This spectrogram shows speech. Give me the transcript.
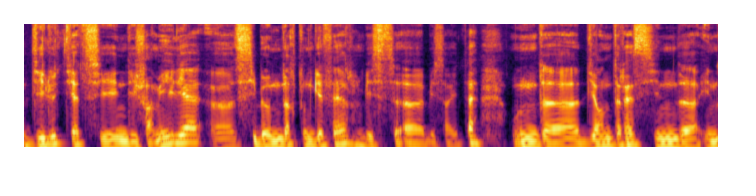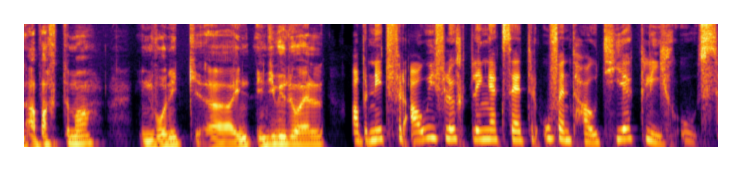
Die Leute jetzt in die Familie, äh, 700 ungefähr bis, äh, bis heute. Und äh, die anderen sind äh, in Appartement, in Wohnung, äh, individuell. Aber nicht für alle Flüchtlinge sieht der Aufenthalt hier gleich aus.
